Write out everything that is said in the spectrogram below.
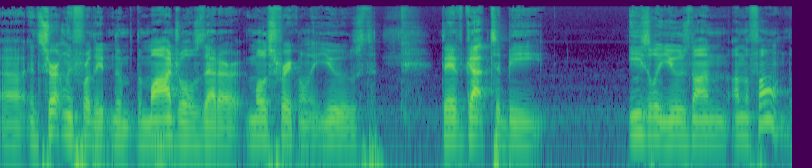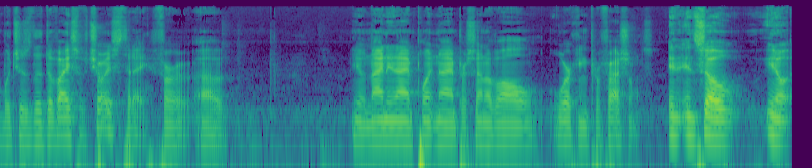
Uh, and certainly for the, the, the, modules that are most frequently used, they've got to be easily used on, on the phone, which is the device of choice today for uh, you know 99.9% of all working professionals. And, and so, you know,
